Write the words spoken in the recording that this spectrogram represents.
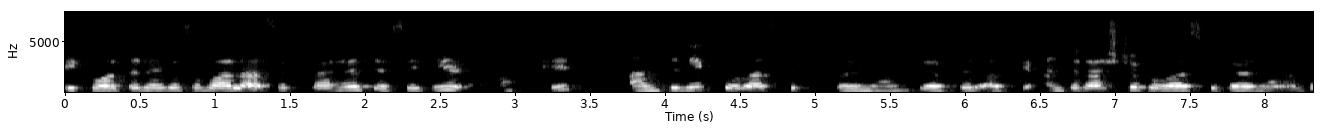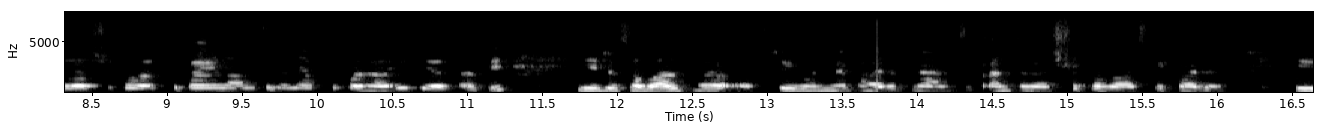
एक और तरह का सवाल आ सकता है जैसे कि आपके आंतरिक प्रवास के परिणाम या फिर आपके अंतर्राष्ट्रीय प्रवास के परिणाम। अंतर्राष्ट्रीय प्रवास के परिणाम तो मैंने आपको पढ़ा ही दिया था अभी। ये जो सवाल था थ्री वन में भारत में अंतर्राष्ट्रीय प्रवास के कारण की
